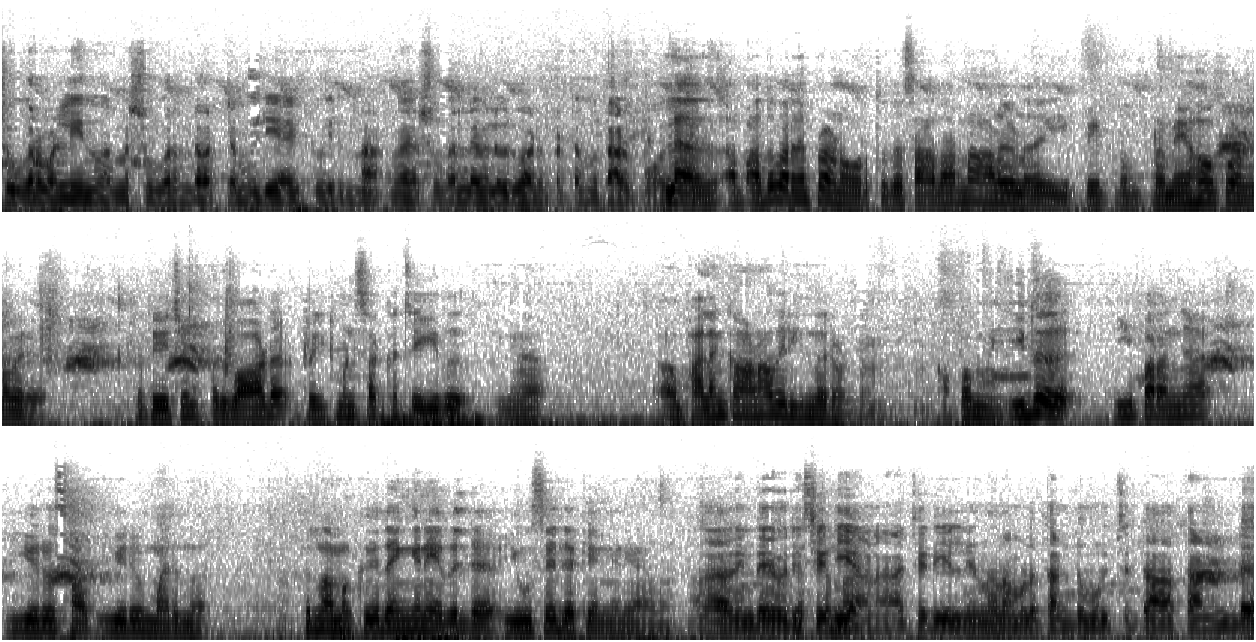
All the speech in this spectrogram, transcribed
ഷുഗർ വള്ളി എന്ന് പറഞ്ഞ ഷുഗറിന്റെ ഒറ്റമൂലിയായിട്ട് വരുന്ന ഷുഗർ ലെവൽ ഒരുപാട് പെട്ടെന്ന് താഴ്പോകും. അല്ല അത് പറഞ്ഞപ്പോഴാണ് ഓർത്തത്. സാധാരണ ആളുകൾ ഈ പ്രമേഹമൊക്കെ ഉള്ളവർ പ്രത്യേകിച്ചും ഒരുപാട് ട്രീറ്റ്മെന്റ്സ് ഒക്കെ ചെയ്ത് ഇങ്ങനെ ഫലം കാണാതിരിക്കുന്നവരുണ്ട്. അപ്പം ഇത് ഈ പറഞ്ഞ ഈ ഒരു ഈ ഒരു മരുന്ന് ഇത് നമുക്ക് ഇതെങ്ങനെയാണ് ഇതിന്റെ യൂസേജ് ഒക്കെ എങ്ങനെയാണ്? അത് അതിന്റെ ഒരു ചെടിയാണ്. ആ ചെടിയിൽ നിന്ന് നമ്മൾ തണ്ട് മുറിച്ചിട്ട് ആ തണ്ട്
